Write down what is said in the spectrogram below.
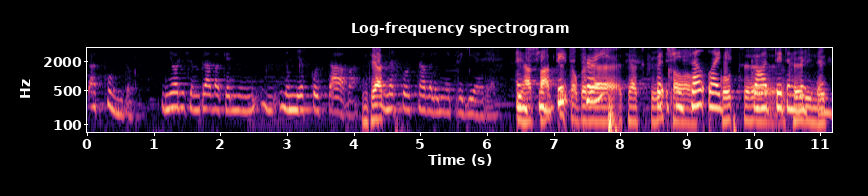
appunto Signore sembrava che non, non mi ascoltava, hat- non ascoltava le mie preghiere. Sie And she did aber pray, das Gefühl but she felt like Gott äh, God didn't listen.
